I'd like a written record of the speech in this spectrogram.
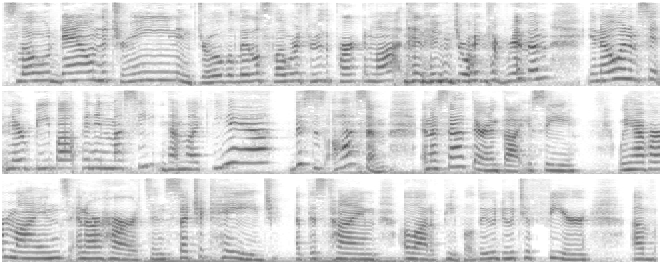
slowed down the train and drove a little slower through the parking lot and enjoyed the rhythm you know, and I'm sitting there bebopping in my seat, and I'm like, yeah, this is awesome. And I sat there and thought, you see, we have our minds and our hearts in such a cage at this time, a lot of people do, due to fear of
